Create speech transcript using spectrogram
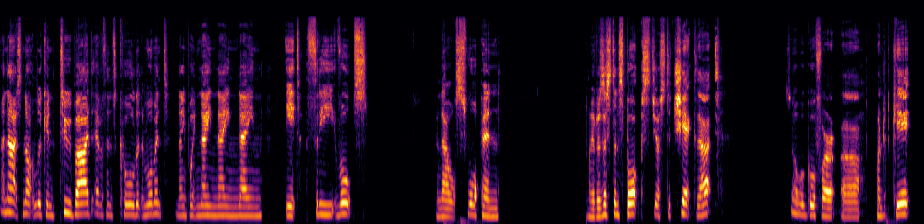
And that's not looking too bad. Everything's cold at the moment. 9.99983 volts. And now I'll swap in my resistance box just to check that. So we'll go for uh, 100k.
